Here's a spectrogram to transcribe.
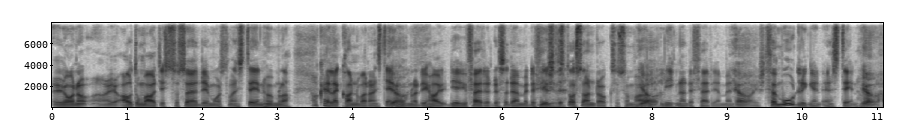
Ja, no, automatiskt så säger det måste vara en stenhumla, okej. eller kan vara en stenhumla. De, har, de är ju färgade sådär, men det finns det. förstås andra också som har Ja. liknande färger. Men Ja, förmodligen en stenhumla. Ja.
